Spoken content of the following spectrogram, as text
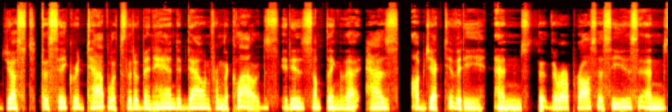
just the sacred tablets that have been handed down from the clouds. It is something that has objectivity and there are processes and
